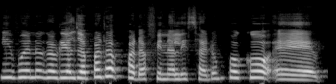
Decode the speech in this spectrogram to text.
Y bueno, Gabriel, ya para, para finalizar un poco, eh,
